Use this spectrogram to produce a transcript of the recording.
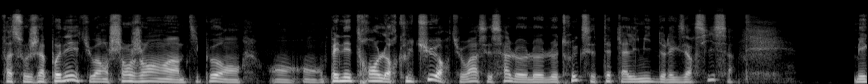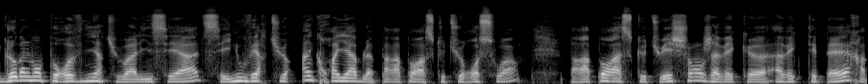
face aux Japonais, tu vois, en changeant un petit peu, en, en, en pénétrant leur culture, tu vois, c'est ça le, le truc, c'est peut-être la limite de l'exercice. Mais globalement, pour revenir, tu vois, à l'INSEAD, c'est une ouverture incroyable par rapport à ce que tu reçois, par rapport à ce que tu échanges avec, euh, avec tes pairs,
